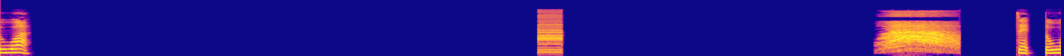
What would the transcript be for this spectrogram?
ตัว เจ็ดตัว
